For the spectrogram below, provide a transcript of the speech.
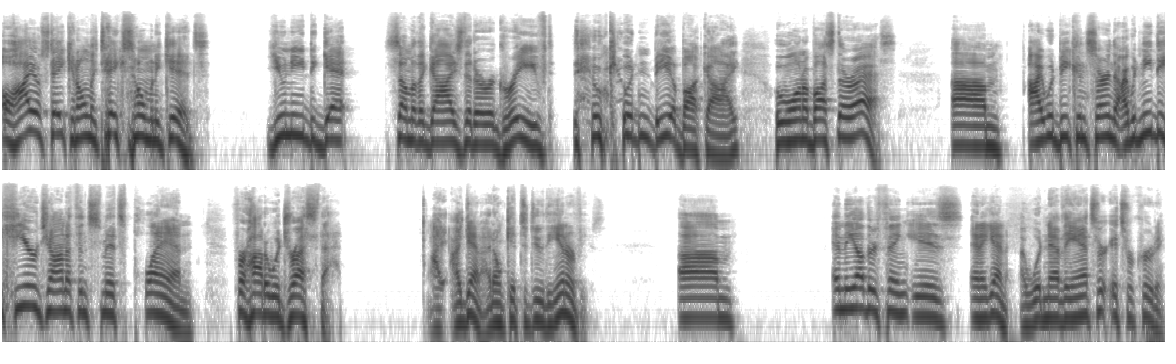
Ohio State can only take so many kids. You need to get some of the guys that are aggrieved who couldn't be a Buckeye who want to bust their ass. Um, I would be concerned. I would need to hear Jonathan Smith's plan for how to address that. I again, I don't get to do the interviews. Um, and the other thing is, and again, I wouldn't have the answer. It's recruiting.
